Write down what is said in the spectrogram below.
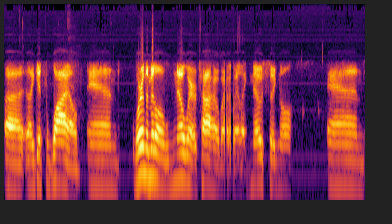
Uh, like it's wild, and we're in the middle of nowhere, Tahoe, by the way, like no signal. And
